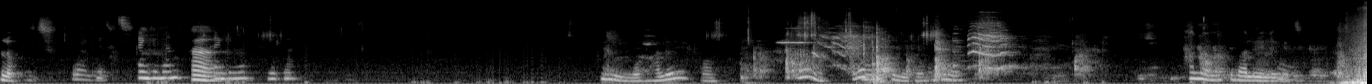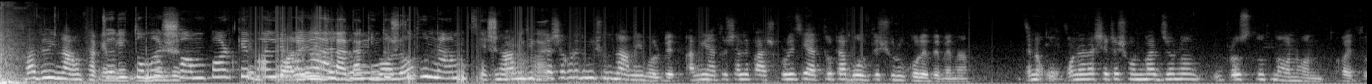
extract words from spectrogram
ভালো হয়েছে। থ্যাংক ইউ ম্যাম হ্যাঁ। Thank you ma'am thank you ভালোই তো। হ্যাঁ, বেশ ভালোই, ভালো। ভালো আমার তো ভালোই লেগেছে। বা যদি নাও থাকে যদি তোমার সম্পর্কে বলেন বলে আলাদা তুমি কিন্তু শুধু নাম নাম জিজ্ঞাসা করে তুমি শুধু নামই বলবে। আমি এত সালে পাশ করেছি এতটা বলতে শুরু করে দেবে না। কেন? ওনারা সেটা শোনবার জন্য প্রস্তুত নন হন হয়তো।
